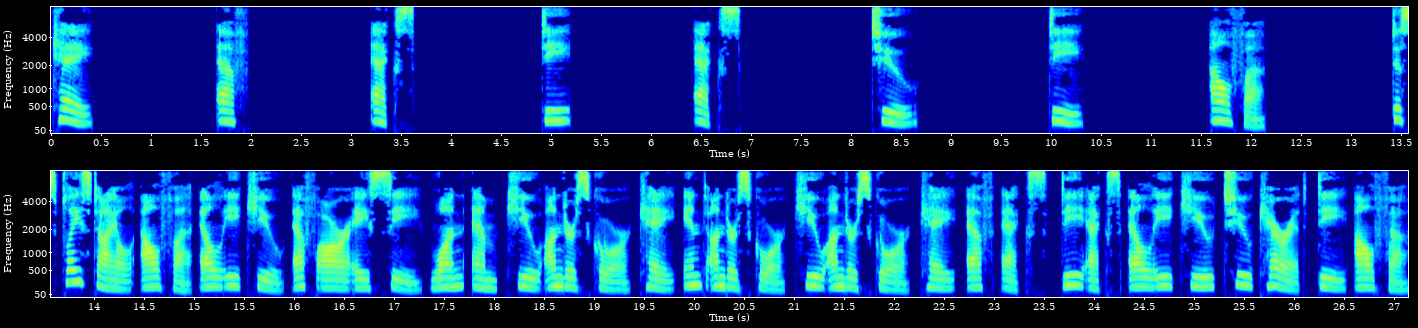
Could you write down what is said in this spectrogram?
k f x d x. 2 d. Alpha. Display style alpha leq frac 1 m q underscore k int underscore q underscore k f x dx leq 2 caret d alpha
